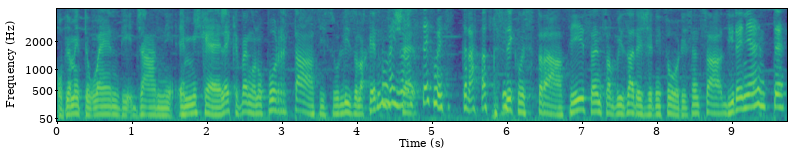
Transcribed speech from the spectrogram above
Ovviamente Wendy, Gianni e Michele che vengono portati sull'isola che non Vengono c'è sequestrati. sequestrati senza avvisare i genitori, senza dire niente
